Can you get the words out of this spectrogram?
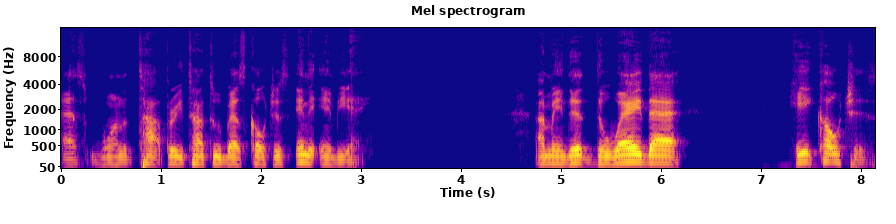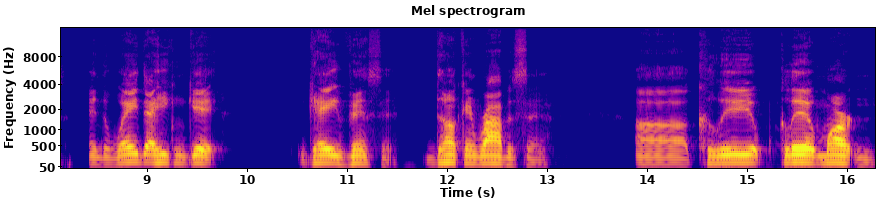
as one of the top three, top two best coaches in the NBA. I mean, the, the way that he coaches and the way that he can get Gabe Vincent, Duncan Robinson, uh, Khalid, Khalid Martin,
